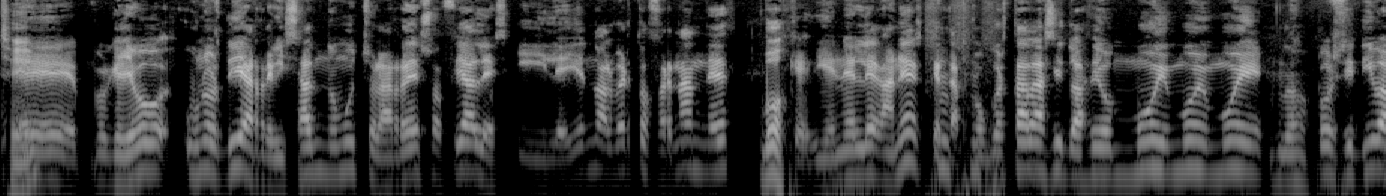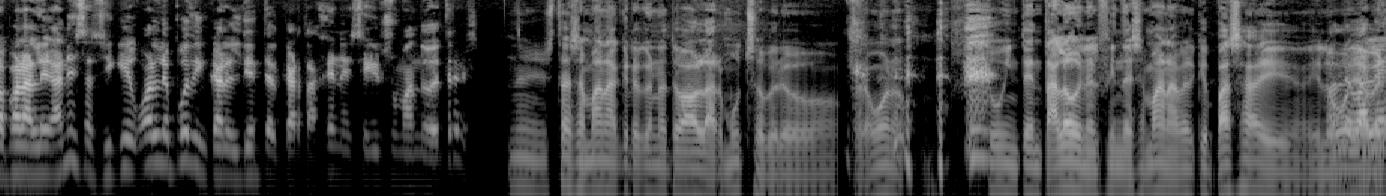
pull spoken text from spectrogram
Sí. eh, porque llevo unos días revisando mucho las redes sociales y leyendo a Alberto Fernández que viene el Leganés, que tampoco está la situación muy, muy, muy No. positiva para el Leganés, así que igual le puede hincar el diente al Cartagena y seguir sumando de tres. Eh, Esta semana creo que no te va a hablar mucho, pero, pero bueno, tú inténtalo en el fin de semana a ver qué pasa y, y luego Vale, ya vale a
